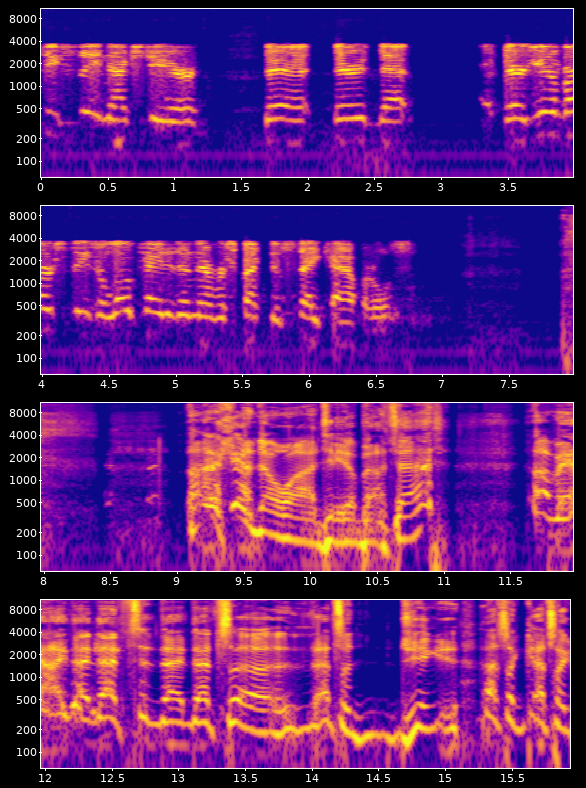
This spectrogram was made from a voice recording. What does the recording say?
SEC next year that that their universities are located in their respective state capitals. I got no idea about that. I mean, I, that, that's that, that's a that's a that's a that's a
